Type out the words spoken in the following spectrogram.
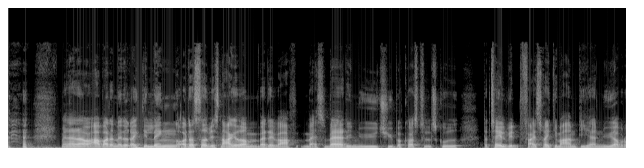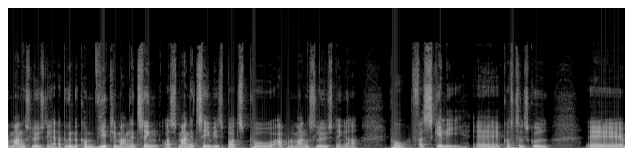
men han har jo arbejdet med det rigtig længe, og der sad vi og snakkede om, hvad det var, altså hvad er de nye typer kosttilskud. Der talte vi faktisk rigtig meget om de her nye abonnementsløsninger. Der begyndte at komme virkelig mange ting, også mange tv-spots på abonnementsløsninger på forskellige øh, kosttilskud. Øh,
